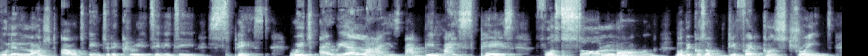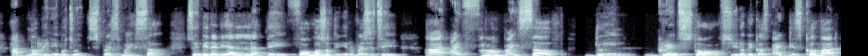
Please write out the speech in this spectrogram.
fully launched out into the creativity space, which I realized had been my space for so long, but because of different constraints, had not hmm. been able to express myself. So immediately I left the four walls of the university, I, I found myself doing great stuff, you know, because I discovered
